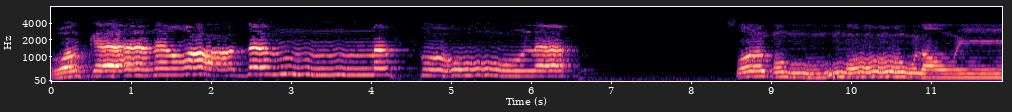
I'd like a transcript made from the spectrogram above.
وكان وعدا مفعولا صدق الله العظيم.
